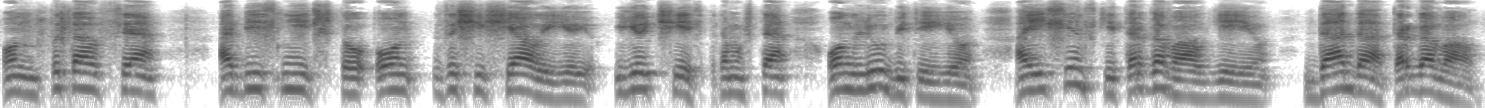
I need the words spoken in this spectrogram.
Он пытался объяснить, что он защищал ее, ее честь, потому что он любит ее, а Есинский торговал ею. Да-да, торговал.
